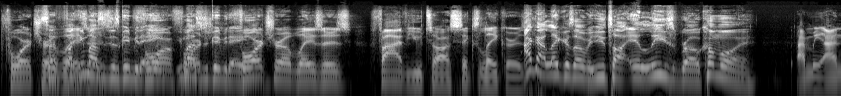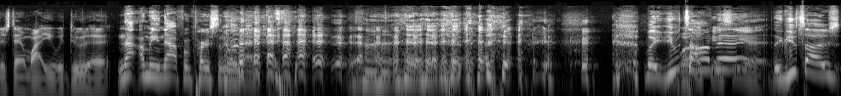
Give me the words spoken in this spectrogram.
Four Trailblazers. So, fuck, you might as well just give me the eight. four, You four, might as well just give me the eight. Four Trailblazers, five Utah, six Lakers. I got Lakers over Utah at least, bro. Come on. I mean, I understand why you would do that. Not I mean not from personal like But Utah, OKC man. at? The Utah is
